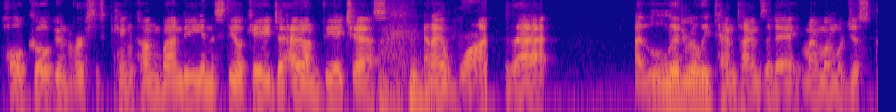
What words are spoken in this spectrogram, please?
Hulk Hogan versus King Kong Bundy in the steel cage. I had it on VHS, and I watched that. I literally ten times a day. My mom would just,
